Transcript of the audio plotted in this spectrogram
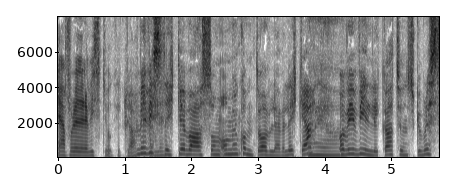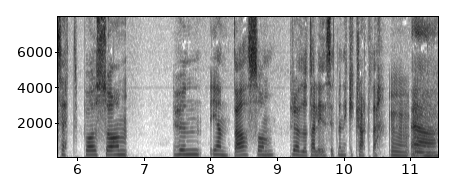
ja, for dere visste jo ikke klart. Vi visste ikke som, om hun kom til å overleve eller ikke. Oh, ja. Og vi ville ikke at hun skulle bli sett på som hun jenta som prøvde å ta livet sitt, men ikke klarte det. Mm. Ja,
